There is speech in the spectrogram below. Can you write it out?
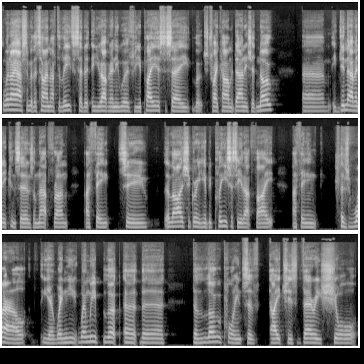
when I asked him at the time after Leeds, I said, "Are you having any words for your players to say, look, just try calm it down?" He said, "No." Um, he didn't have any concerns on that front. I think to a large degree, he'd be pleased to see that fight. I think as well, you know, when you when we look at the the low points of Dyche's very short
